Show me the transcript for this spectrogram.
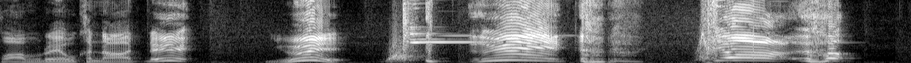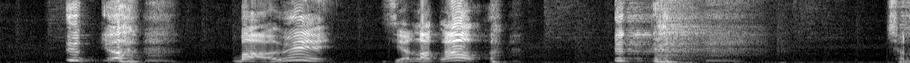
ความเร็วขนาดนี้ยุยยุยย่าอึกบ้าเอ้ยเสียหลักแล้วอึกฉัน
